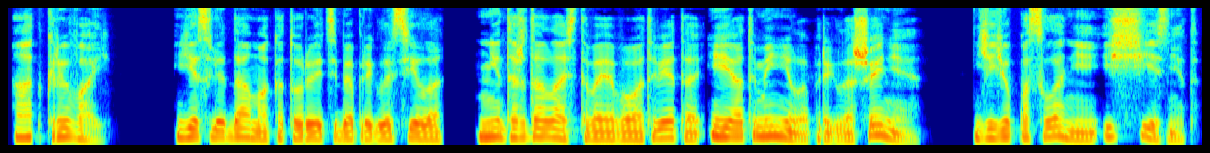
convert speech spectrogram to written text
«Открывай. Если дама, которая тебя пригласила, не дождалась твоего ответа и отменила приглашение, ее послание исчезнет».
